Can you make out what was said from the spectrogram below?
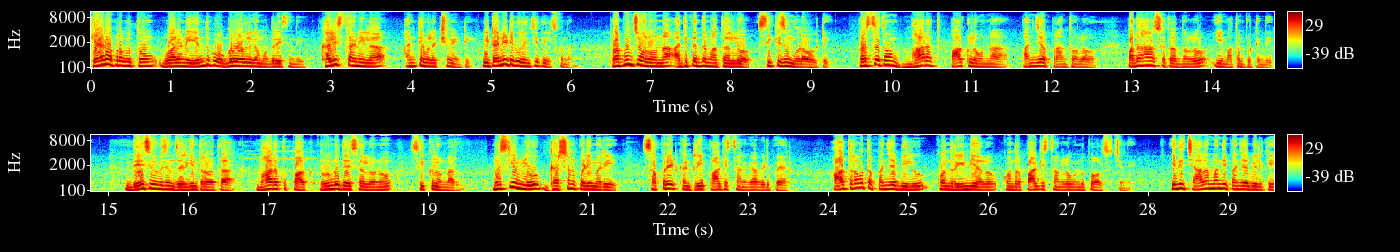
కెనడా ప్రభుత్వం వాళ్ళని ఎందుకు ఉగ్రవాదులుగా ముద్రేసింది? ఖలిస్తానీల అంతిమ లక్ష్యం ఏంటి? వీటన్నిటి గురించి తెలుసుకుందాం. ప్రపంచంలో ఉన్న అతిపెద్ద మతాల్లో సిక్కిజం కూడా ఒకటి. ప్రస్తుతం భారత్ పాక్లో ఉన్న పంజాబ్ ప్రాంతంలో పదహారవ శతాబ్దంలో ఈ మతం పుట్టింది. దేశ విభజన జరిగిన తర్వాత భారత్ పాక్ రెండు దేశాల్లోనూ సిక్కులు ఉన్నారు ముస్లింలు ఘర్షణ పడి మరీ సపరేట్ కంట్రీ పాకిస్తాన్గా విడిపోయారు. ఆ తర్వాత పంజాబీలు కొందరు ఇండియాలో కొందరు పాకిస్తాన్లో ఉండిపోవాల్సి వచ్చింది. ఇది చాలామంది పంజాబీలకి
